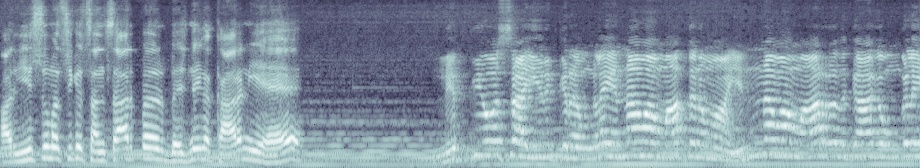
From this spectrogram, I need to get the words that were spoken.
और यीशु मसीह को संसार पर भेजने का कारण ये है நெப்பியோசா இருக்கிறவங்களை என்னவா மாத்தணுமா என்னவா மாறுறதுக்காக உங்களை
